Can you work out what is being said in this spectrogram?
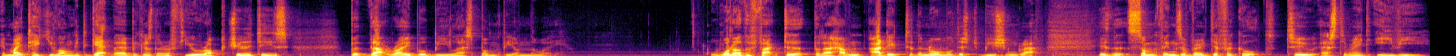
It might take you longer to get there because there are fewer opportunities, but that ride will be less bumpy on the way. One other factor that I haven't added to the normal distribution graph is that some things are very difficult to estimate EV,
